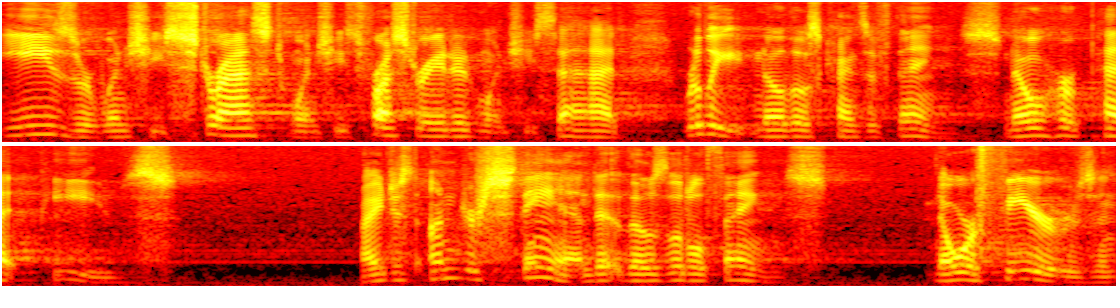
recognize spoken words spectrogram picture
ease or when she's stressed, when she's frustrated, when she's sad. Really know those kinds of things. Know her pet peeves. Right? Just understand those little things. Know her fears and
